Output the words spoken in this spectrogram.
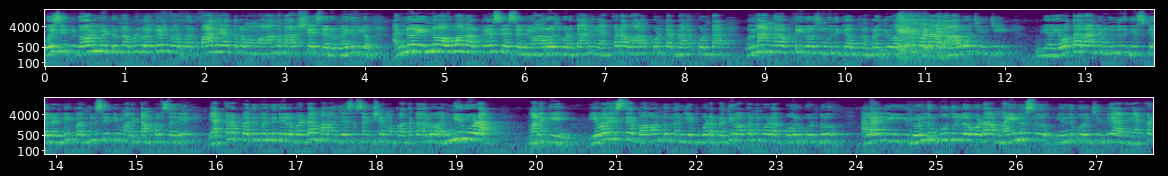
వైసీపీ గవర్నమెంట్ ఉన్నప్పుడు లోకేష్ బాబు గారు పాదయాత్రలో మమ్మల్ని అందరిని అరెస్ట్ చేశారు నగిరిలో. ఎన్నో ఎన్నో అవమానాలు ఫేస్ చేసాం మేము ఆ రోజు కూడా. కానీ ఎక్కడ వనక్కుంటా బెనక్కుంటా ఉన్నాం కాబట్టి ఈ రోజు ముందుకు వెళ్తున్నాం. ప్రతి ఒక్కరు కూడా అది ఆలోచించి యువతరాన్ని ముందుకు తీసుకెళ్ళండి. పబ్లిసిటీ మనకి కంపల్సరీ. ఎక్కడ పది మంది నిలబడ్డా మనం చేసే సంక్షేమ పథకాలు అన్నీ కూడా మనకి ఎవరిస్తే బాగుంటుందని చెప్పి కూడా ప్రతి ఒక్కరిని కూడా కోరుకుంటూ అలాగే ఈ రెండు బూతుల్లో కూడా మైనస్ ఎందుకు వచ్చింది అక్కడ ఎక్కడ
